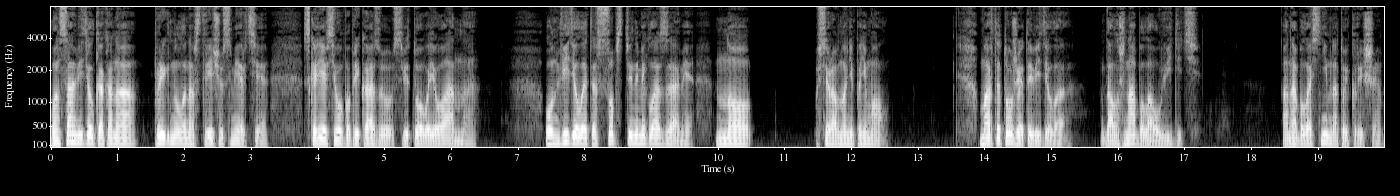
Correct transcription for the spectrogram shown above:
Он сам видел, как она прыгнула навстречу смерти, скорее всего, по приказу святого Иоанна. Он видел это собственными глазами, но все равно не понимал. Марта тоже это видела, должна была увидеть. Она была с ним на той крыше.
